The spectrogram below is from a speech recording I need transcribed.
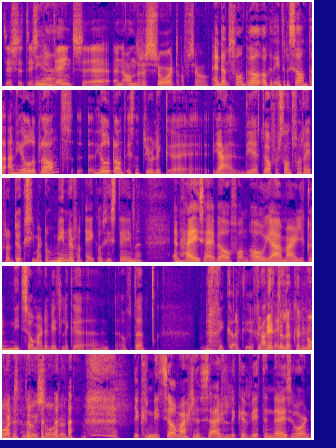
Dus het is ja. niet eens uh, een andere soort of zo. En dat dus... vond ik wel ook het interessante aan Hildebrand. Hildebrand is natuurlijk, uh, ja, die heeft wel verstand van reproductie, maar toch minder van ecosystemen. En hij zei wel van, oh ja, maar je kunt niet zomaar de wittelijke, uh, of de... ik, ik de wittelijke. Noordneushoorn. je kunt niet zomaar de zuidelijke witte neushoorn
